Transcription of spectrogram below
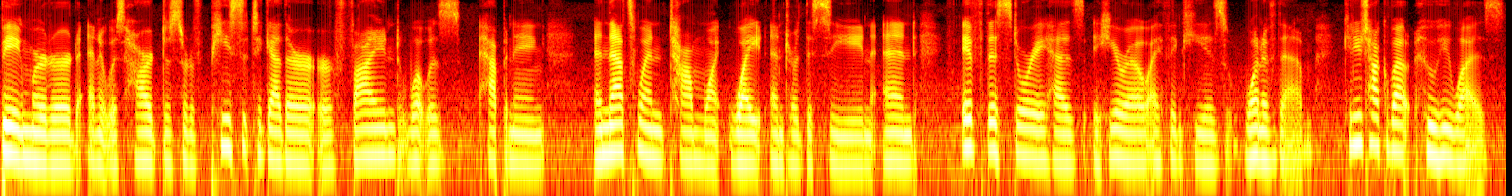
being murdered, and it was hard to sort of piece it together or find what was happening. And that's when Tom White entered the scene. And if this story has a hero, I think he is one of them. Can you talk about who he was?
